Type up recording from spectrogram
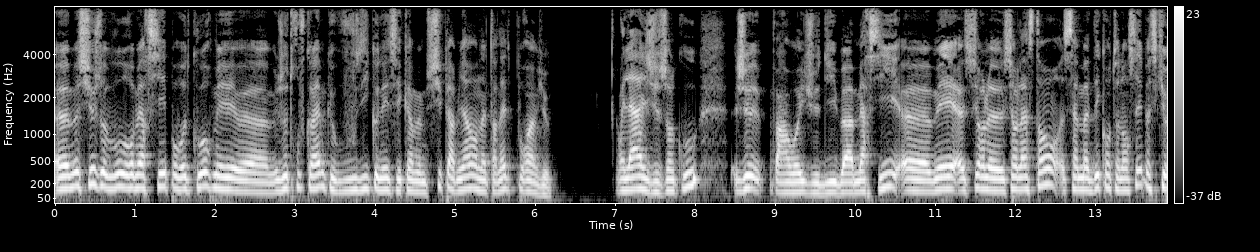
euh, monsieur, je dois vous remercier pour votre cours, mais euh, je trouve quand même que vous y connaissez quand même super bien en Internet pour un vieux. Et là, je, sur le coup, je, enfin oui, je dis bah merci, euh, mais sur le sur l'instant, ça m'a décontenancé parce que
